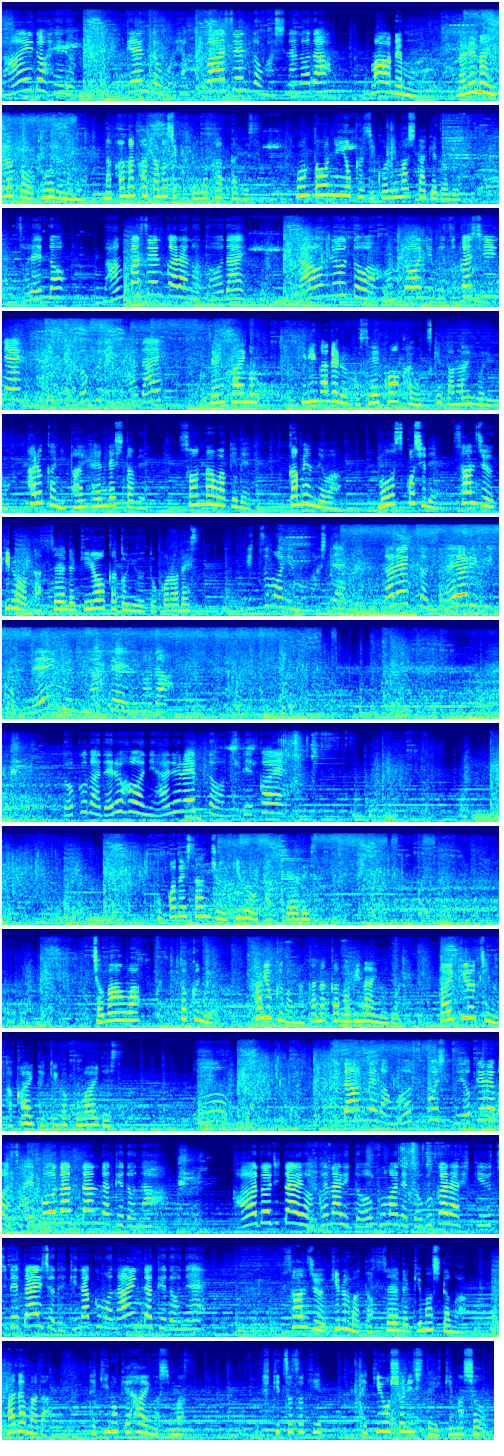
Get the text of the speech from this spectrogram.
難易度減る危険度500%増しなのだまあでも、慣れないルートを通るのもなかなか楽しくて良かったです。本当によく事故りましたけどね。それと難破線からの灯台ブラウンルートは本当に難しいね特に灯台前回の霧が出る補正効果をつけたライよりもはるかに大変でしたね。そんなわけで、画面ではもう少しで30キロを達成できようかというところです。いつもにも増してタレットに頼り切ったプレイングになっているのだ毒が出る方にアルレットを付け替えここで30キロを達成です。序盤は、特に、火力がなかなか伸びないので、耐久値の高い敵が怖いです。遠くまで飛ぶから引き打ちで対処できなくもないんだけどね30キルは達成できましたが、まだまだ敵の気配がします。引き続き敵を処理していきましょう。お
